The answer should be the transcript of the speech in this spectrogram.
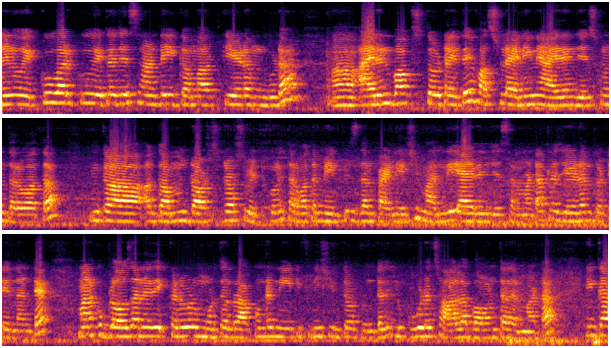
నేను ఎక్కువ వరకు ఎట్లా చేసిన అంటే ఈ గమ్ తీయడం కూడా ఐరన్ బాక్స్ తోటి అయితే ఫస్ట్ లైనింగ్ని ఐరన్ చేసుకున్న తర్వాత ఇంకా ఆ గమ్ డాట్స్ డాట్స్ పెట్టుకొని తర్వాత మెయిన్ పీస్ దాని పైన వేసి మళ్ళీ ఐరన్ చేస్తాను అనమాట అట్లా చేయడంతో ఏంటంటే మనకు బ్లౌజ్ అనేది ఎక్కడ కూడా ముడతలు రాకుండా నీట్ ఫినిషింగ్ తోటి ఉంటుంది. లుక్ కూడా చాలా బాగుంటుంది అనమాట ఇంకా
